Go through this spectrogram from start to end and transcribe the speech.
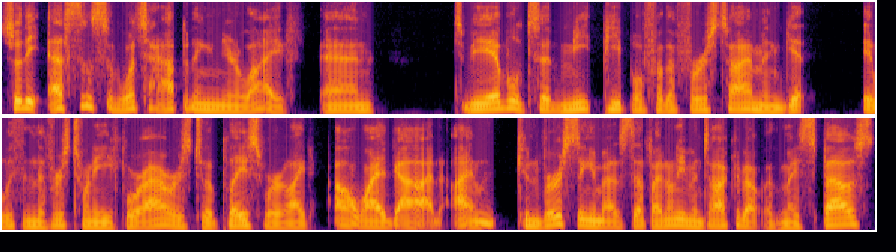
so the essence of what's happening in your life and to be able to meet people for the first time and get it within the first 24 hours to a place where like oh my god i'm conversing about stuff i don't even talk about with my spouse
